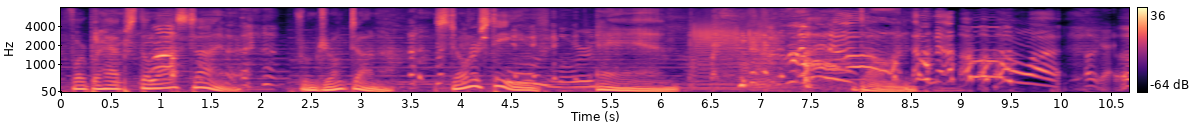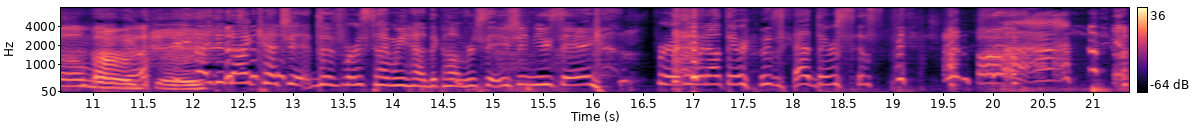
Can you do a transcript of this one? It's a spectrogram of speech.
for perhaps the last time from Drunk Donna, Stoner Steve, and. Oh, okay. Oh my god. Okay. I did not catch it the first time we had the conversation. You saying for everyone out there who's had their suspicions. I know,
